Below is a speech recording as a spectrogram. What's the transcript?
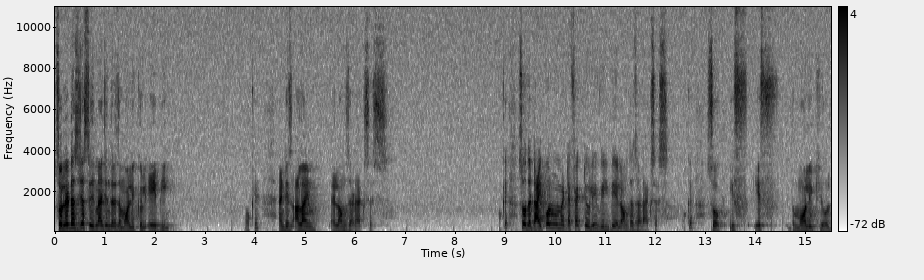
So let us just imagine there is a molecule AB okay, and is aligned along z axis. Okay. So the dipole moment effectively will be along the z axis. Okay. So if, if the molecule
